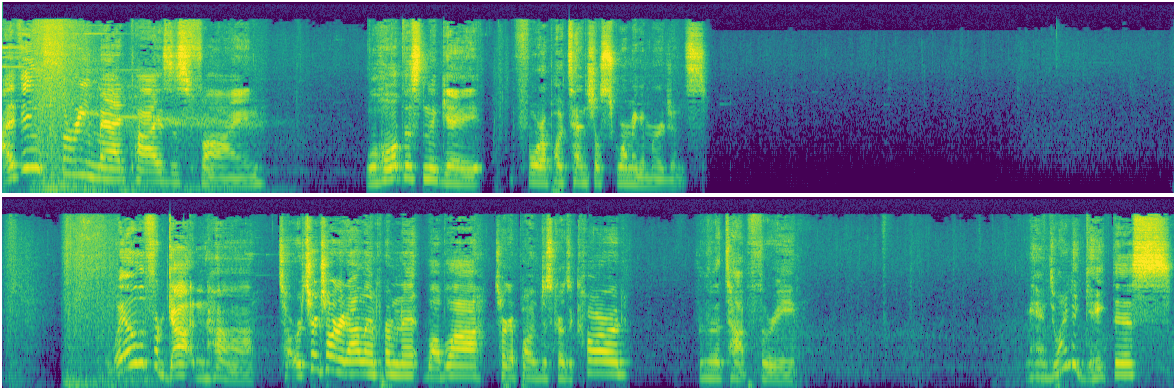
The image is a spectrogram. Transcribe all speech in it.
I think three magpies is fine. We'll hold this negate for a potential squirming emergence. Wail of the Forgotten, huh? Return target island permanent, blah blah. Target opponent discards a card. Look at the top three. Man, do I negate this?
